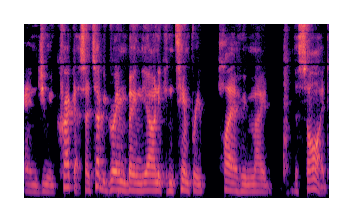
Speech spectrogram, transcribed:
and Jimmy Krakouer. So Toby Greene being the only contemporary player who made the side.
